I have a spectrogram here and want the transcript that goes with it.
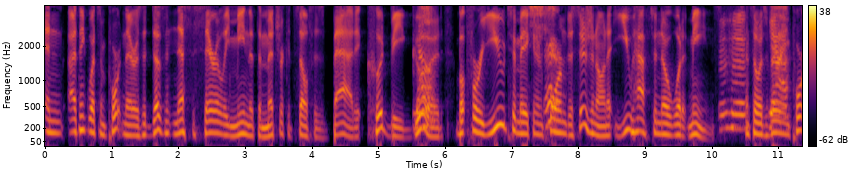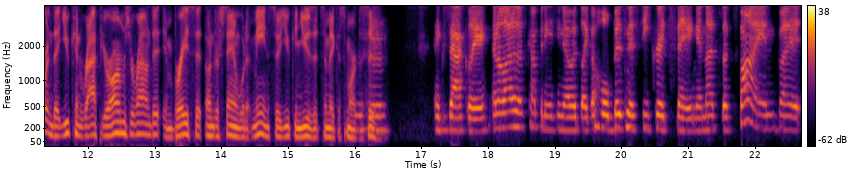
and I think what's important there is it doesn't necessarily mean that the metric itself is bad. It could be good, no. but for you to make an sure. informed decision on it, you have to know what it means. Mm-hmm. And so it's very yeah. important that you can wrap your arms around it, embrace it, understand what it means so you can use it to make a smart mm-hmm. decision. Exactly. And a lot of those companies, you know, it's like a whole business secrets thing and that's that's fine, but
